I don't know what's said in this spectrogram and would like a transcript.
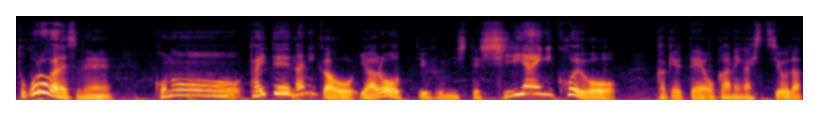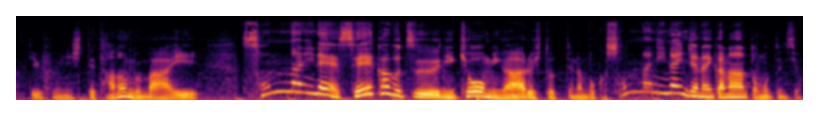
ところがですねこの大抵何かをやろうっていうふうにして知り合いに声をかけてお金が必要だっていうふうにして頼む場合そんなにね成果物に興味がある人っていうのは僕そんなにいないんじゃないかなと思ってるんですよ。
